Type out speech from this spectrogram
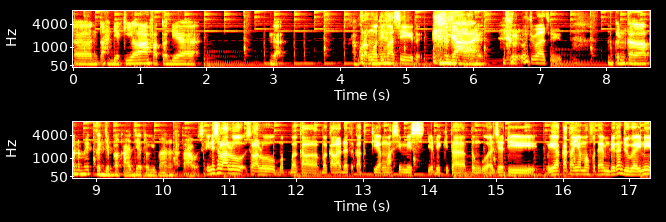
eh, entah dia kilaf atau dia nggak Kurang namanya? motivasi gitu. Enggak lah. Kurang motivasi. Mungkin ke apa namanya kejebak aja atau gimana nggak tahu sih. Ini selalu selalu bakal bakal ada teka-teki yang masih miss. Jadi kita tunggu aja di ya katanya Mahfud MD kan juga ini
